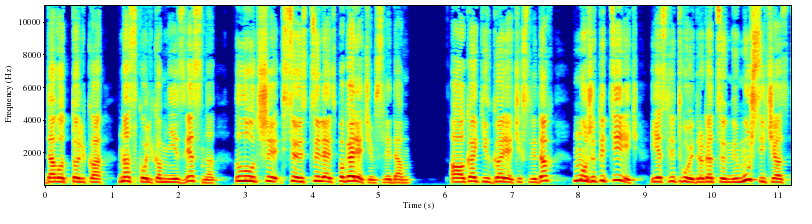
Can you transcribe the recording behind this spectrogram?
«Да вот только, насколько мне известно, лучше все исцелять по горячим следам. А о каких горячих следах может идти речь, если твой драгоценный муж сейчас,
